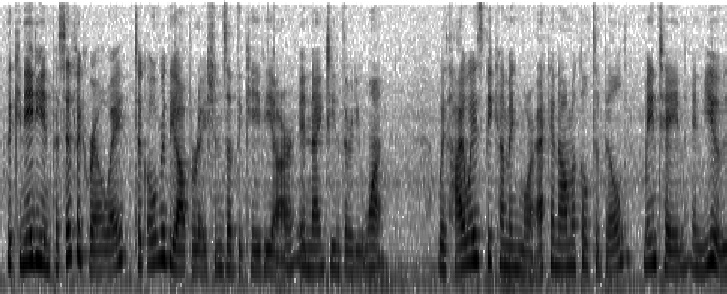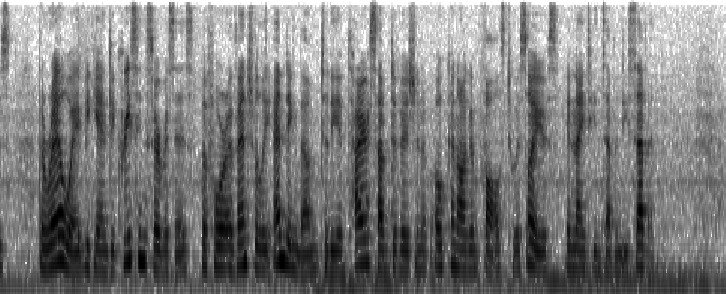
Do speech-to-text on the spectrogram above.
The Canadian Pacific Railway took over the operations of the KVR in 1931. With highways becoming more economical to build, maintain, and use, the railway began decreasing services before eventually ending them to the entire subdivision of Okanagan Falls to Osoyoos in 1977.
